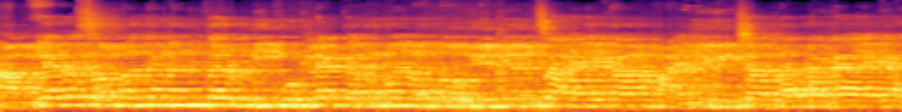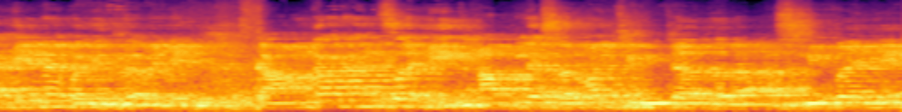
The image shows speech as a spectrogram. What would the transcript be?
आपल्याला समजल्यानंतर मी कुठल्या कर्म युनियनचा आहे का माझी विचारधारा काय आहे का हे नाही बघितलं पाहिजे कामगारांचं हित आपल्या सर्वांची विचारधारा असली पाहिजे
